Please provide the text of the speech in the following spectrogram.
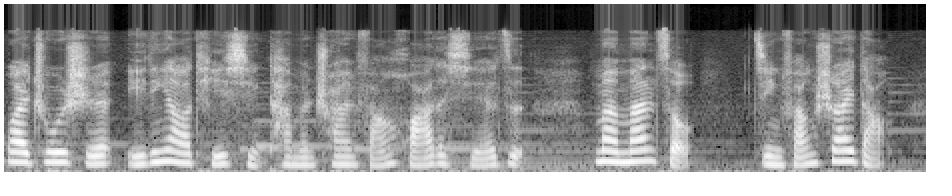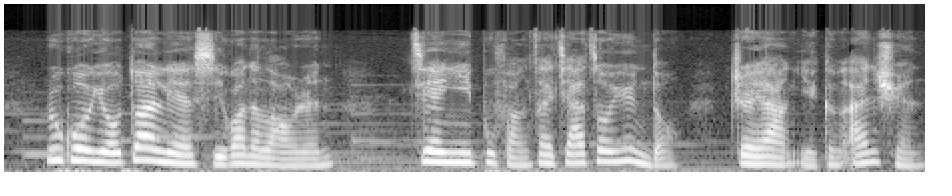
外出时一定要提醒他们穿防滑的鞋子，慢慢走，谨防摔倒。如果有锻炼习惯的老人，建议不妨在家做运动，这样也更安全。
